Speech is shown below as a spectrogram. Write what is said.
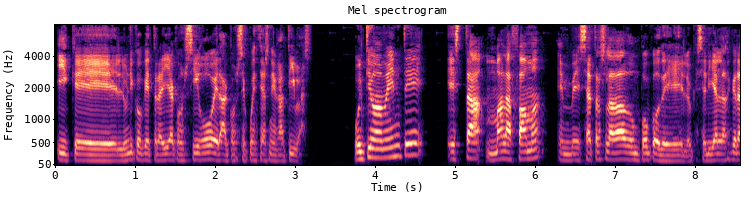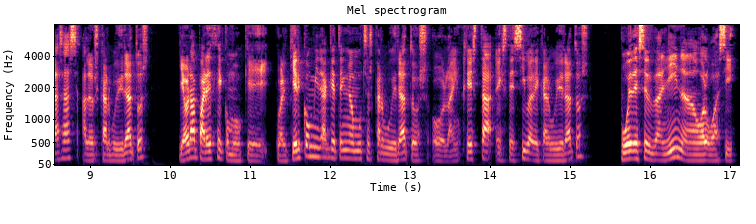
y que lo único que traía consigo era consecuencias negativas. Últimamente, esta mala fama se ha trasladado un poco de lo que serían las grasas a los carbohidratos y ahora parece como que cualquier comida que tenga muchos carbohidratos o la ingesta excesiva de carbohidratos puede ser dañina o algo así.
